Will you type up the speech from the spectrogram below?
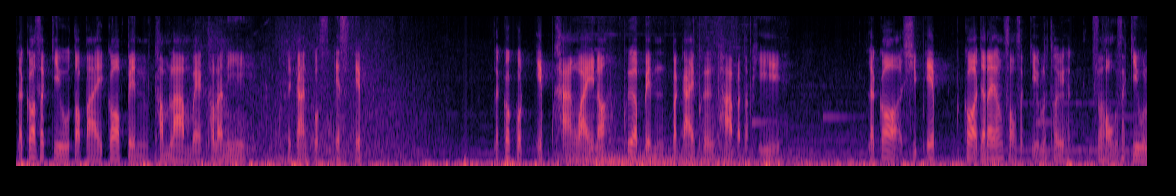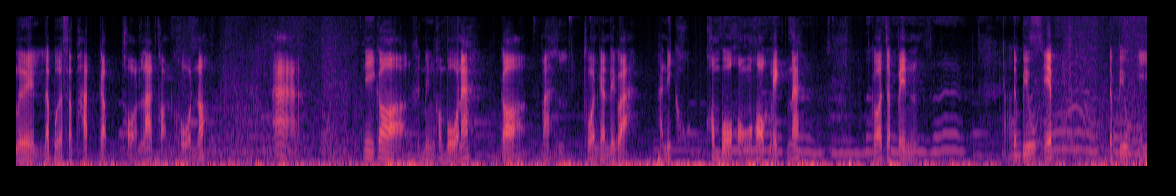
แล้วก็สกิลต่อไปก็เป็นคำรามแหวกธรณี ในการกด SF แล้วก็กด F ค้างไว้เนาะเพื่อเป็นประกายเพลิงผ่าปัตตภีแล้วก็ชิป F ก็จะได้ทั้งสองสกิลเลยสองสกิลเลยระเบิดสะพัดกับถอนรากถอนโคนเนาะอ่า นี่ก็คือหนึ่งคอมโบนะ ก็มาทวนกันดีกว่า อันนี้คอมโบของหอกเล็กนะ ก็จะเป็น WF WE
